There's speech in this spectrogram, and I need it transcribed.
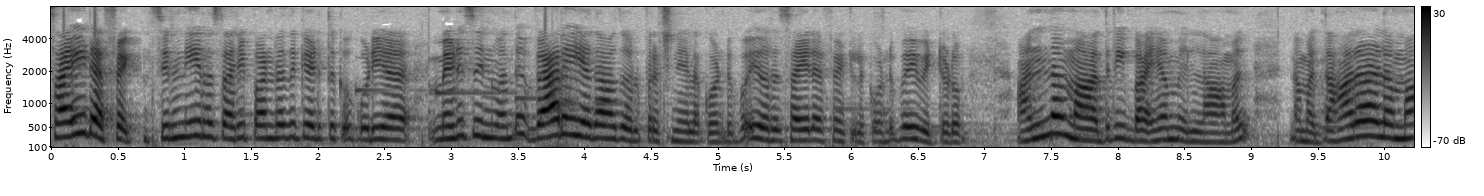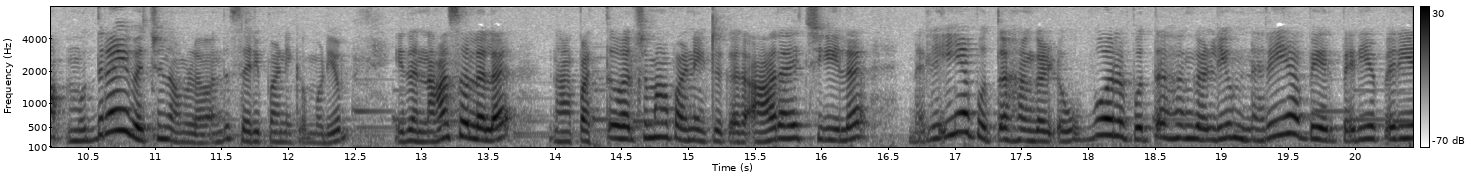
சைடு எஃபெக்ட் சிறுநீரை சரி பண்ணுறதுக்கு எடுத்துக்கக்கூடிய மெடிசின் வந்து வேற ஏதாவது ஒரு பிரச்சனையில் கொண்டு போய் ஒரு சைடு எஃபெக்டில் கொண்டு போய் விட்டுடும். அந்த மாதிரி பயம் இல்லாமல் நம்ம தாராளமாக முதிரை வச்சு நம்மளை வந்து சரி பண்ணிக்க முடியும். இதை நான் சொல்லலை நான் பத்து வருஷமாக பண்ணிகிட்ருக்கிற இருக்கிற ஆராய்ச்சியில் நிறைய புத்தகங்கள் ஒவ்வொரு புத்தகங்கள்லேயும் நிறைய பேர் பெரிய பெரிய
